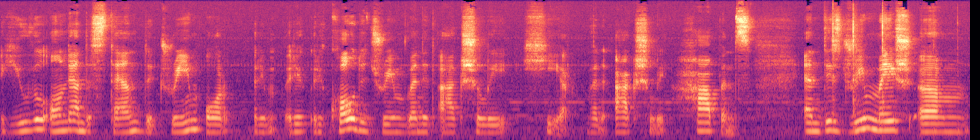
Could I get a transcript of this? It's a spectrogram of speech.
you will only understand the dream or re recall the dream when it actually here when it actually happens. And this dream may um,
